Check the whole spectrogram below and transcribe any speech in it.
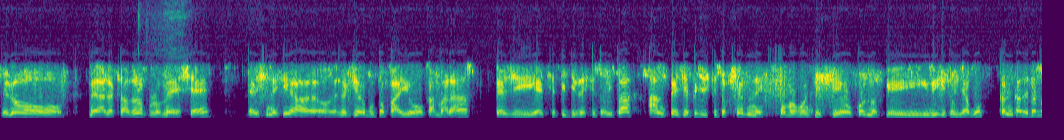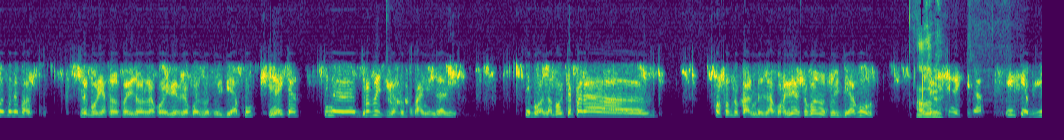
Ενώ με Αλεξανδρόπουλο, με ΕΣΕ, ε, συνεχεία ε, δεν ξέρω που το πάει ο Καμαρά, παίζει έτσι επίτηδες και το λοιπά. Αν παίζει επίτηδες και το ξέρουν ο προπονητής και ο κόσμος και η διοίκηση του Ολυμπιακού, κανονικά δεν πρέπει να τον εβάσουν. Δεν μπορεί αυτό το παιδί τώρα να χοηδεύει ο κόσμος του Ολυμπιακού συνέχεια. Είναι ντροπή του για αυτό που κάνεις δηλαδή. Λοιπόν, από εκεί και πέρα, πώς θα το κάνουμε δηλαδή, χοηδεύει ο κόσμος του Ολυμπιακού; Α δούμε. Ε, συνέχεια είχε βγει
